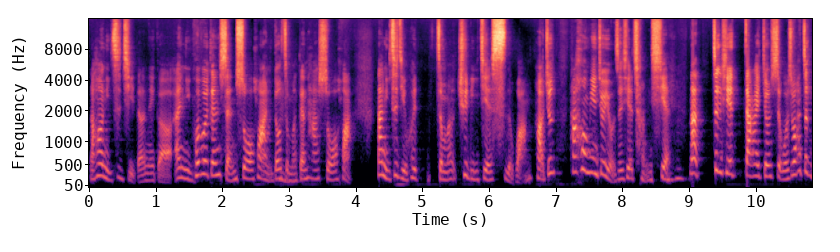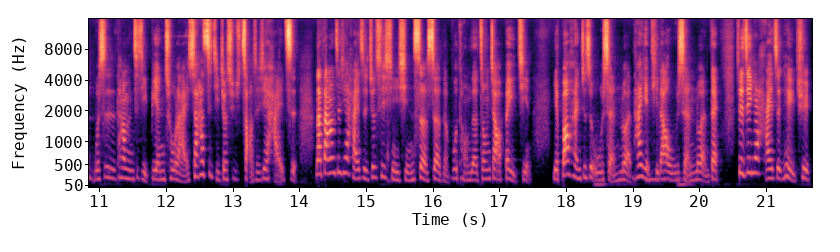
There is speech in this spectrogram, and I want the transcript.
然后你自己的那个，哎，你会不会跟神说话？你都怎么跟他说话？嗯、那你自己会怎么去理解死亡？哈，就是他后面就有这些呈现。嗯、那这些大概就是我说他这个不是他们自己编出来，是他自己就去找这些孩子。那当然这些孩子就是形形色色的不同的宗教背景，也包含就是无神论，他也提到无神论。对，所以这些孩子可以去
